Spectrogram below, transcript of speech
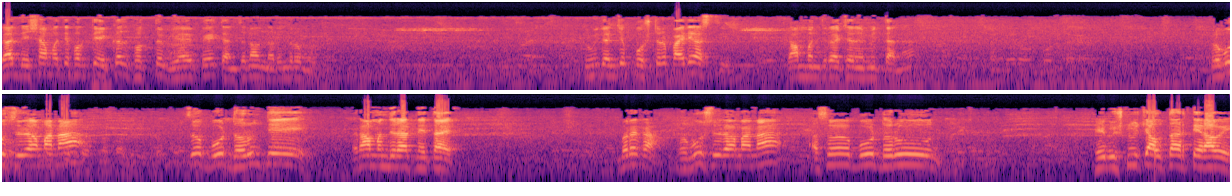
या देशामध्ये फक्त एकच भक्त व्ही आय पी आहे त्यांचं नाव नरेंद्र मोदी. तुम्ही त्यांचे पोस्टर पाहिले असतील राम मंदिराच्या निमित्तानं? प्रभू श्रीरामांना च बोट धरून ते राम मंदिरात नेत आहेत बरं का? प्रभू श्रीरामांना असं बोट धरून हे विष्णूचे अवतार तेरावे.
